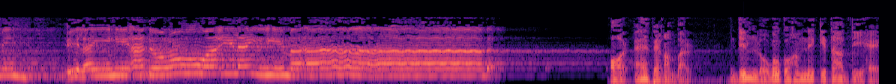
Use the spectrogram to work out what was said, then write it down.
به إليه أدعو وإليه مآب. اور اے پیغمبر، جن لوگوں کو ہم نے کتاب دی ہے،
